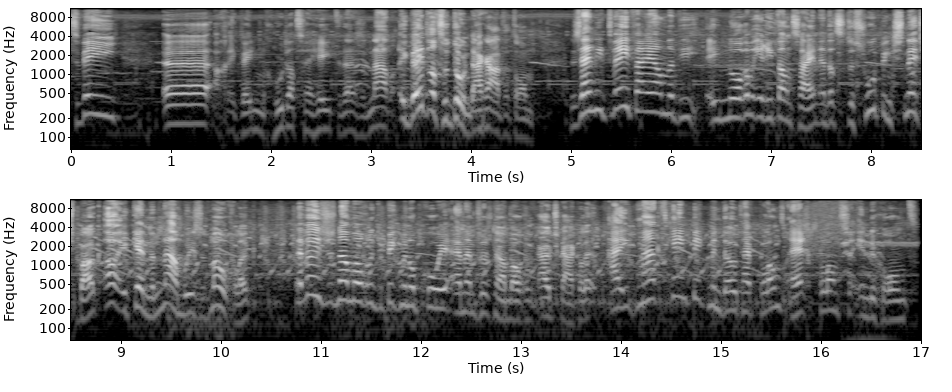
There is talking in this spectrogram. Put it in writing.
twee... Uh, ach, ik weet niet meer hoe dat ze heten. Dat is het nadeel. Ik weet wat ze doen, daar gaat het om. Er zijn hier twee vijanden die enorm irritant zijn. En dat is de Swooping Snitchbug. Oh, ik ken de naam. Hoe is het mogelijk? Dan wil je zo snel mogelijk je Pikmin opgooien en hem zo snel mogelijk uitschakelen. Hij maakt geen Pikmin dood. Hij plant echt plant ze in de grond.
